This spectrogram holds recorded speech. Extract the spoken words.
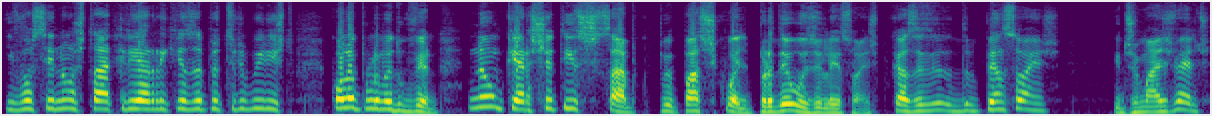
E você não está a criar riqueza para distribuir isto. Qual é o problema do governo? Não quer chatices, sabe que Passos Coelho perdeu as eleições por causa de, pensões e dos mais velhos.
